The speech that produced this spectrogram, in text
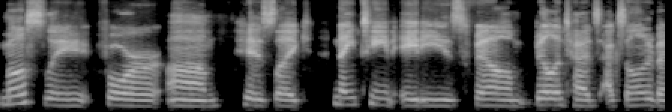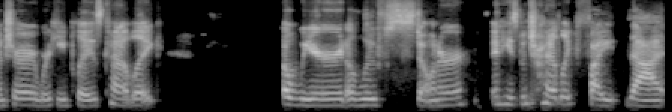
mostly for um, his like 1980s film Bill and Ted's Excellent Adventure, where he plays kind of like a weird, aloof stoner, and he's been trying to like fight that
